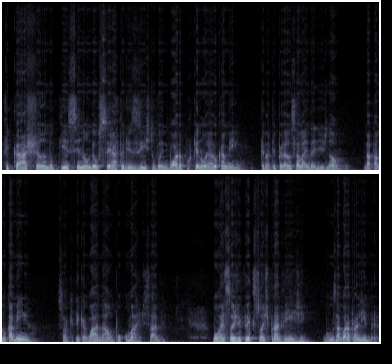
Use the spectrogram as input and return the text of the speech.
ficar achando que se não deu certo, eu desisto, vou embora porque não era o caminho. Porque na temperança ela ainda diz, não, ainda está no caminho, só que tem que aguardar um pouco mais, sabe? Bom, essas são as reflexões para a Virgem. Vamos agora para Libra.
